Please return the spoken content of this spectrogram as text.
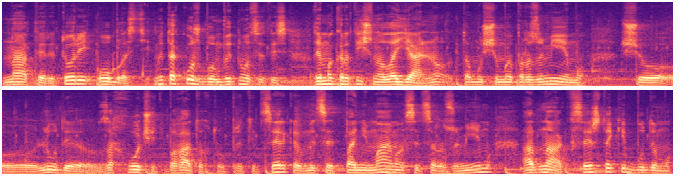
на території області. Ми також будемо відноситись демократично лояльно, тому що ми розуміємо, що е, люди захочуть багато хто прийти в церкву. Ми це розуміємо, все це розуміємо. Однак, все ж таки будемо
